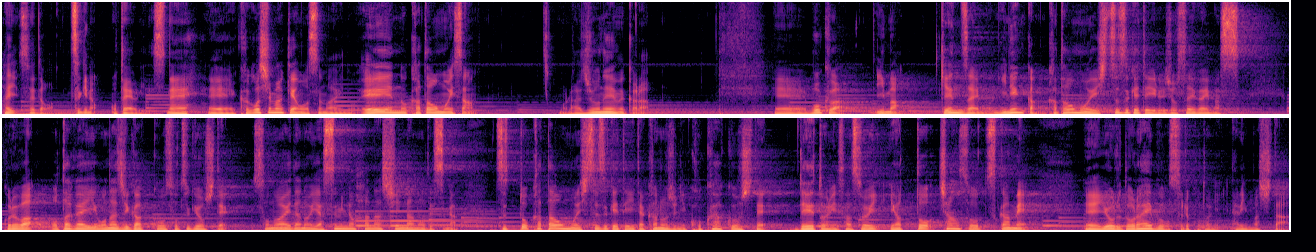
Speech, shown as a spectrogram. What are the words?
はい、それでは次のお便りですね。えー鹿児島県お住まいの永遠の片思いさん。ラジオネームから。えー僕は今、現在も2年間片思いし続けている女性がいます。これはお互い同じ学校を卒業して、その間の休みの話なのですが、ずっと片思いし続けていた彼女に告白をして、デートに誘い、やっとチャンスをつかめ、えー夜ドライブをすることになりました。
